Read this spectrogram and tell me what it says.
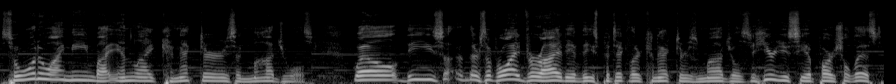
So what do I mean by Nlyte connectors and modules? Well, these there's a wide variety of these particular connectors and modules. Here you see a partial list.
